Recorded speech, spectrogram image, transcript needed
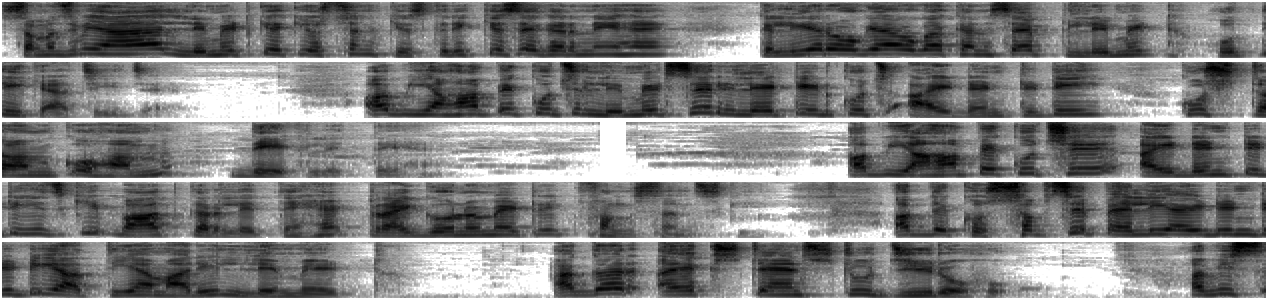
समझ में आया? लिमिट के क्वेश्चन किस तरीके से करने हैं? क्लियर हो गया होगा कंसेप्ट लिमिट होती क्या चीज़ है? अब यहाँ पे कुछ लिमिट से रिलेटेड कुछ आइडेंटिटी कुछ टर्म को हम देख लेते हैं। अब यहाँ पे कुछ आइडेंटिटीज की बात कर लेते हैं ट्राइगोनोमेट्रिक फ़ंक्शंस की। अब देखो, सबसे पहली आइडेंटिटी आती है हमारी लिमिट अगर x टेंस टू ज़ीरो हो, अब इस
